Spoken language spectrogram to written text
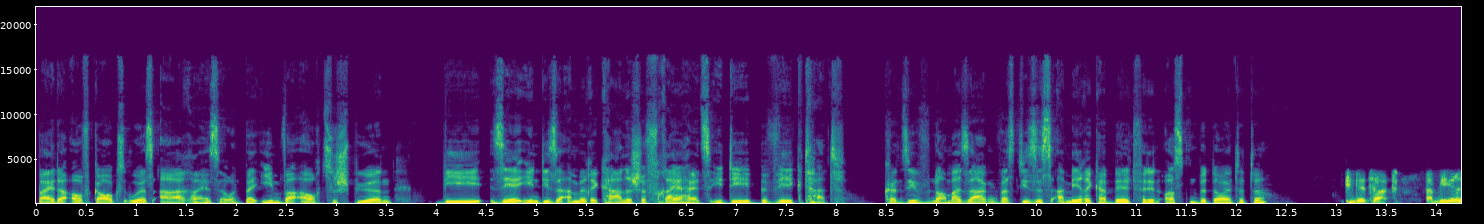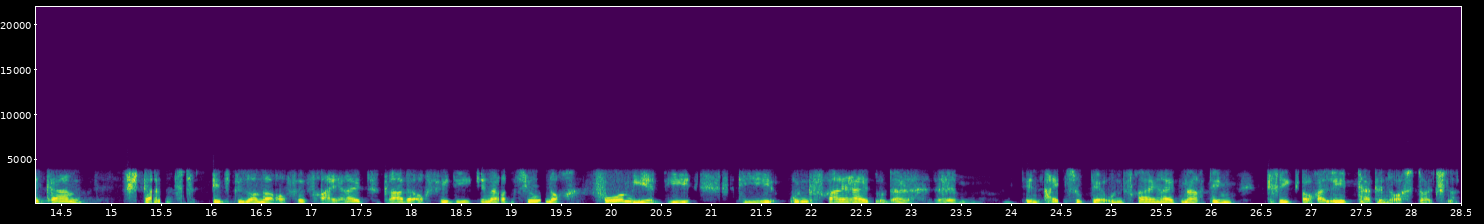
beide auf Gaucks USA-Reise. Und bei ihm war auch zu spüren, wie sehr ihn diese amerikanische Freiheitsidee bewegt hat. Können Sie noch mal sagen, was dieses Amerika-Bild für den Osten bedeutete? In der Tat. Amerika stand insbesondere auch für Freiheit, gerade auch für die Generation noch vor mir, die die Unfreiheit oder ähm, den Einzug der Unfreiheit nach dem Krieg auch erlebt hat in Ostdeutschland.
